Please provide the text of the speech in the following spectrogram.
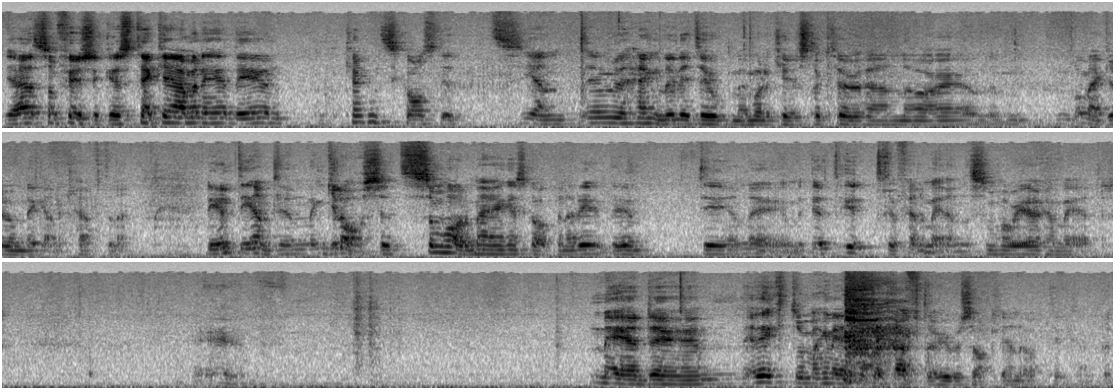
ja, som fysiker så tänker jag att det, det är kanske inte så konstigt. Igen, det hänger lite ihop med molekylstrukturen och eh, de här grundläggande krafterna. Det är inte egentligen glaset som har de här egenskaperna. Det, det, det är en, ett yttre fenomen som har att göra med eh, med eh, elektromagnetiska krafter huvudsakligen. Då, till exempel.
